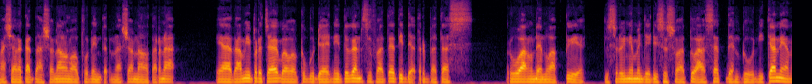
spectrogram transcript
masyarakat nasional maupun internasional karena ya kami percaya bahwa kebudayaan itu kan sifatnya tidak terbatas ruang dan waktu ya. Justru ini menjadi sesuatu aset dan keunikan yang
